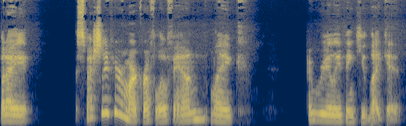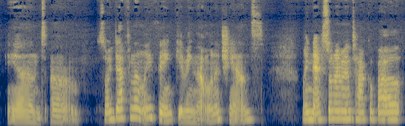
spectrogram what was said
but I, especially if you're a Mark Ruffalo fan, like, I really think you'd like it. And um, so I definitely think giving that one a chance. My next one I'm going to talk about,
